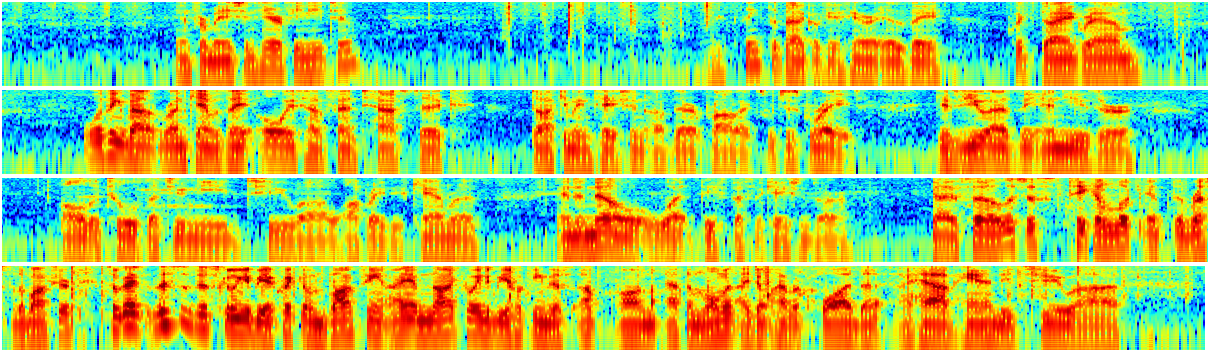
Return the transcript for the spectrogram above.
information here if you need to. I think the back, okay, here is a quick diagram one thing about RunCam is they always have fantastic documentation of their products, which is great. Gives you as the end user all the tools that you need to uh, operate these cameras and to know what the specifications are. Guys, so let's just take a look at the rest of the box here. So guys, this is just going to be a quick unboxing. I am not going to be hooking this up on at the moment. I don't have a quad that I have handy to uh,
